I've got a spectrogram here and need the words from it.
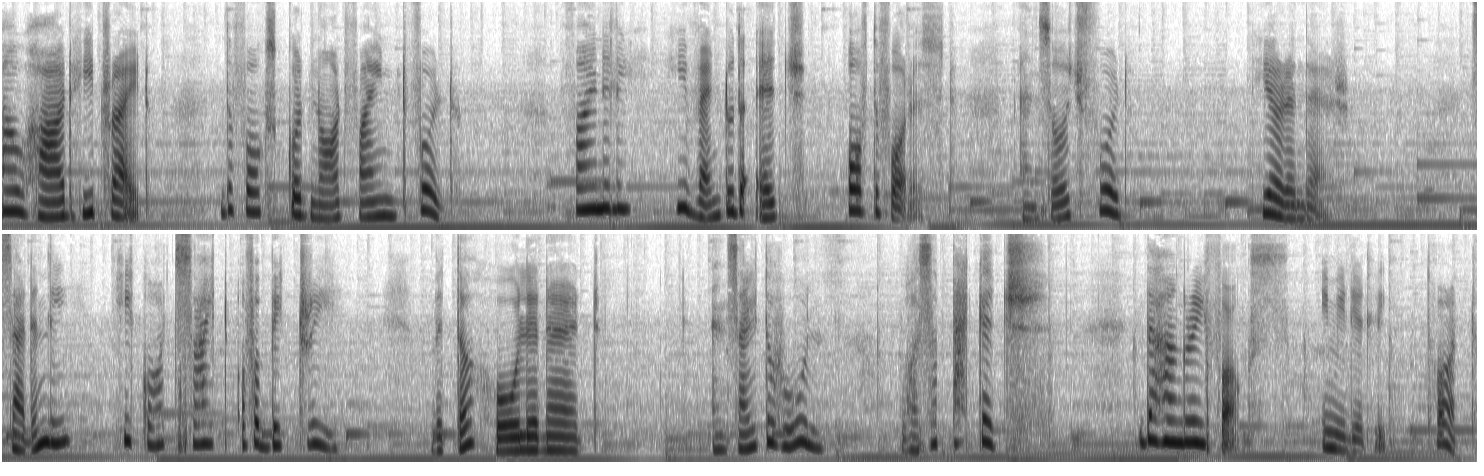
how hard he tried, the fox could not find food. Finally, he went to the edge of the forest and searched for food here and there. Suddenly, he caught sight of a big tree with a hole in it. Inside the hole was a package. The hungry fox immediately thought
